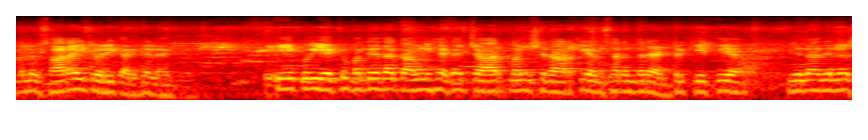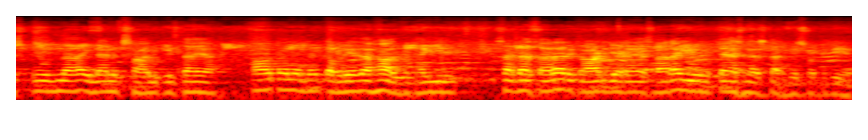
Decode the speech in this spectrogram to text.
ਮਤਲਬ ਸਾਰਾ ਹੀ ਚੋਰੀ ਕਰਕੇ ਲੈ ਗਏ। ਤੇ ਇਹ ਕੋਈ ਇੱਕ ਬੰਦੇ ਦਾ ਕੰਮ ਨਹੀਂ ਹੈਗਾ, ਚਾਰ ਪੰਜ ਸ਼ਰਾਰਤੀ ਅਨਸਰ ਅੰਦਰ ਐਂਟਰ ਕੀਤੇ ਆ, ਜਿਨ੍ਹਾਂ ਦੇ ਨਾਲ ਸਕੂਲ ਦਾ ਇੰਨਾ ਨੁਕਸਾਨ ਕੀਤਾ ਆ। ਆਓ ਤੁਹਾਨੂੰ ਅੰਦਰ ਕਮਰੇ ਦਾ ਹਾਲ ਦਿਖਾਈਏ। ਸਾਡਾ ਸਾਰਾ ਰਿਕਾਰਡ ਜਿਹੜਾ ਹੈ, ਸਾਰਾ ਹੀ ਉਹ ਤਹਿਸ-ਨਹਿਸ ਕਰਕੇ ਸੁੱਟ ਗਿਆ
